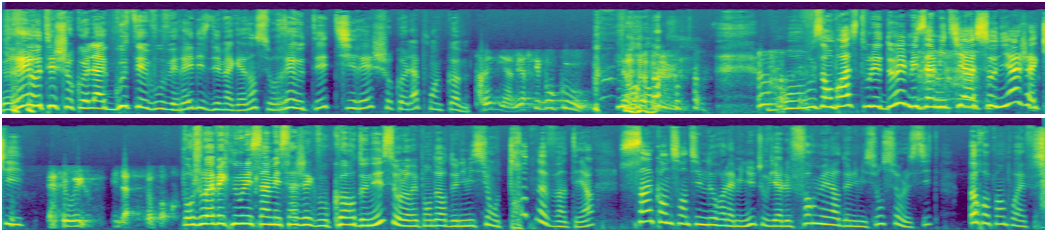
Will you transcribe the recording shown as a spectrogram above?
Réauté Chocolat, goûtez, vous verrez. Liste des magasins sur réauté-chocolat.com. Très bien, merci beaucoup. On vous embrasse tous les deux et mes amitiés à Sonia, Jackie. oui, Pour jouer avec nous, laissez un message avec vos coordonnées sur le répondeur de l'émission au 39 21, 50 centimes d'euros la minute ou via le formulaire de l'émission sur le site europe1.fr.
